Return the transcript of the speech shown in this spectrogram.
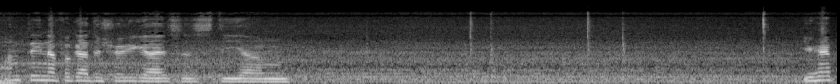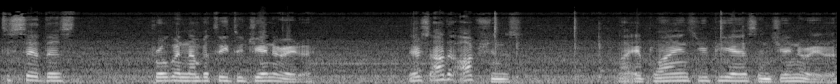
One thing I forgot to show you guys is the um, you have to set this program number three to generator. There's other options like appliance, UPS, and generator.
